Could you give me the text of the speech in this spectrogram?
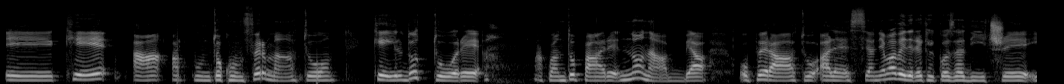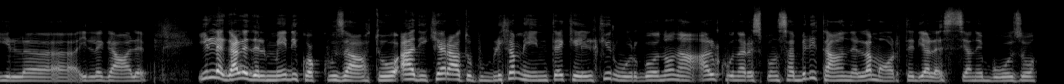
eh, che ha appunto confermato che il dottore a quanto pare non abbia operato Alessia. Andiamo a vedere che cosa dice il, il legale. Il legale del medico accusato ha dichiarato pubblicamente che il chirurgo non ha alcuna responsabilità nella morte di Alessia Neboso.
